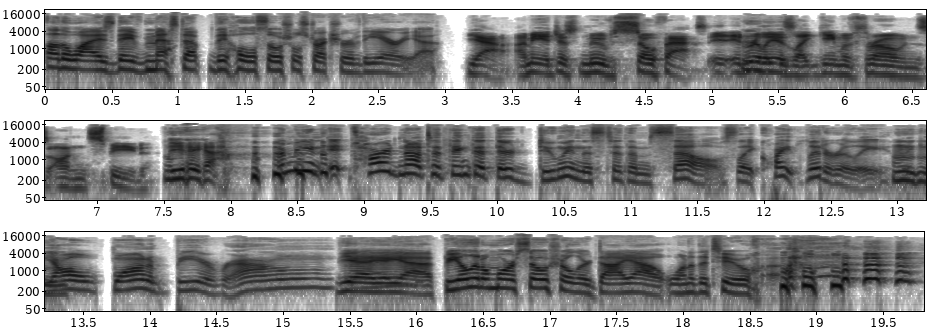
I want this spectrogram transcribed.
Otherwise, they've messed up the whole social structure of the area. Yeah, I mean, it just moves so fast. It, it really Mhm. is like Game of Thrones on speed. Yeah, yeah. I mean, it's hard not to think that they're doing this to themselves, like quite literally. Mhm. Like y'all want to be around. Yeah, yeah, yeah. Be a little more social or die out. One of the two.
